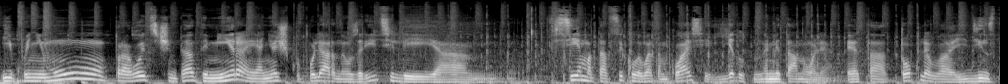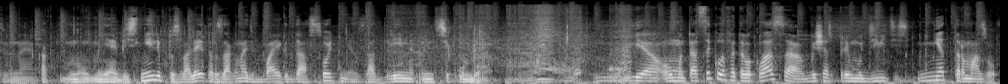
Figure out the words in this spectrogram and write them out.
И по нему проводятся чемпионаты мира, и они очень популярны у зрителей. Все мотоциклы в этом классе едут на метаноле. Это топливо единственное, как ну, мне объяснили, позволяет разогнать байк до сотни за 2 секунды. И у мотоциклов этого класса, вы сейчас прям удивитесь, нет тормозов.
